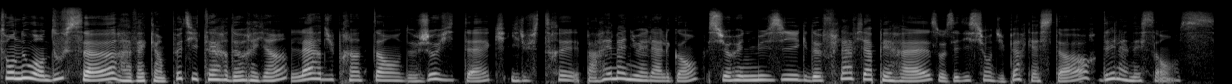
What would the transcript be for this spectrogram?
Quittons-nous en douceur avec un petit air de rien, l'air du printemps de Jovitech, illustré par Emmanuel Algan, sur une musique de Flavia Pérez aux éditions du Père Castor dès la naissance.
